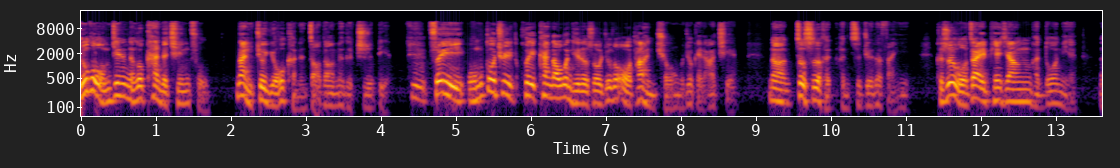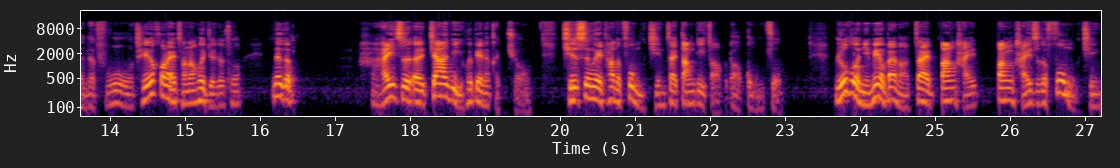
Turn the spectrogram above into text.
如果我们今天能够看得清楚，那你就有可能找到那个支点。嗯，所以我们过去会看到问题的时候，就说哦，他很穷，我就给他钱，那这是很很直觉的反应。可是我在偏乡很多年的服务，其实后来常常会觉得说，那个孩子呃家里会变得很穷，其实是因为他的父母亲在当地找不到工作。如果你没有办法在帮孩帮孩子的父母亲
